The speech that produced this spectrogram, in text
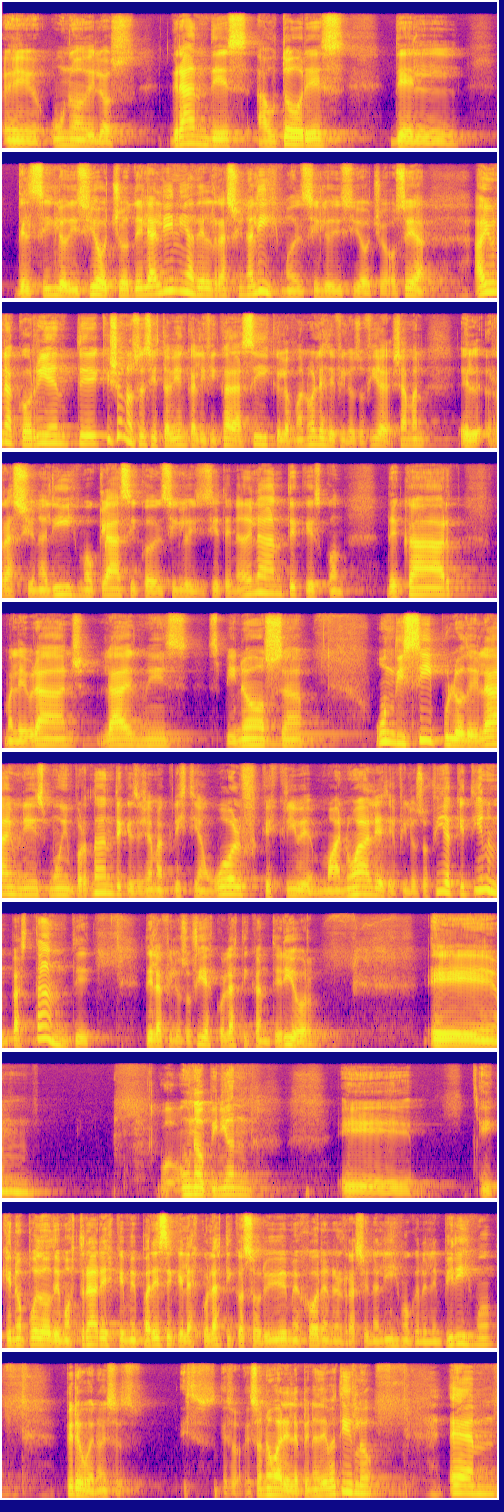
eh, uno de los grandes autores del, del siglo XVIII, de la línea del racionalismo del siglo XVIII. O sea, hay una corriente que yo no sé si está bien calificada así, que los manuales de filosofía llaman el racionalismo clásico del siglo XVII en adelante, que es con Descartes, Malebranche, Leibniz, Spinoza, un discípulo de Leibniz muy importante que se llama Christian Wolff, que escribe manuales de filosofía que tienen bastante de la filosofía escolástica anterior. Eh, una opinión eh, que no puedo demostrar es que me parece que la escolástica sobrevive mejor en el racionalismo que en el empirismo, pero bueno, eso, eso, no vale la pena debatirlo. Em,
